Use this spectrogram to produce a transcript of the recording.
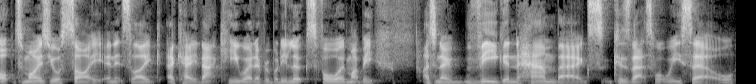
optimize your site and it's like, okay, that keyword everybody looks for, it might be I don't know, vegan handbags because that's what we sell.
